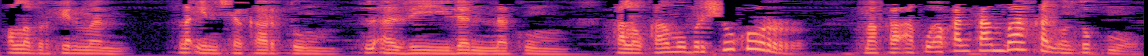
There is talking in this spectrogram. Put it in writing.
Allah berfirman, La in syakartum la azidannakum. Kalau kamu bersyukur, maka aku akan tambahkan untukmu.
